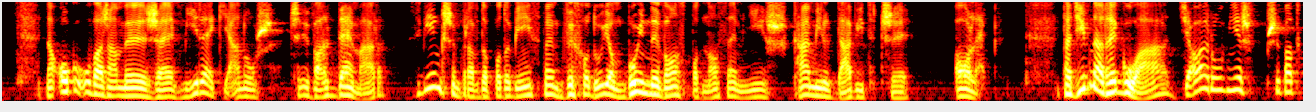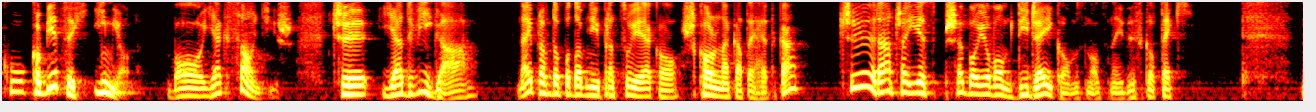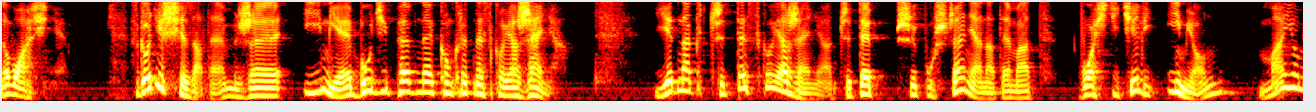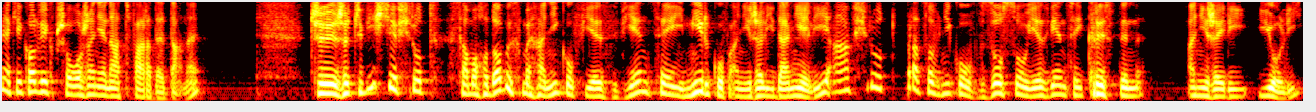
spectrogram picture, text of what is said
Na ogół uważamy, że Mirek, Janusz czy Waldemar z większym prawdopodobieństwem wyhodują bujny wąs pod nosem niż Kamil, Dawid czy Olek. Ta dziwna reguła działa również w przypadku kobiecych imion, bo jak sądzisz, czy Jadwiga najprawdopodobniej pracuje jako szkolna katechetka, czy raczej jest przebojową DJ-ką z nocnej dyskoteki? No właśnie. Zgodzisz się zatem, że imię budzi pewne konkretne skojarzenia. Jednak czy te skojarzenia, czy te przypuszczenia na temat właścicieli imion mają jakiekolwiek przełożenie na twarde dane? Czy rzeczywiście wśród samochodowych mechaników jest więcej Mirków aniżeli Danieli, a wśród pracowników ZUS-u jest więcej Krystyn aniżeli Julii?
